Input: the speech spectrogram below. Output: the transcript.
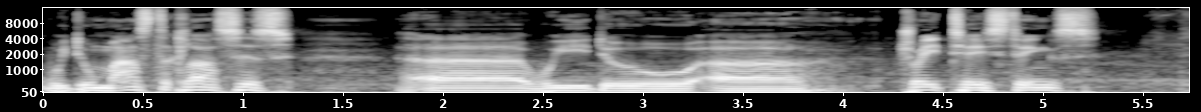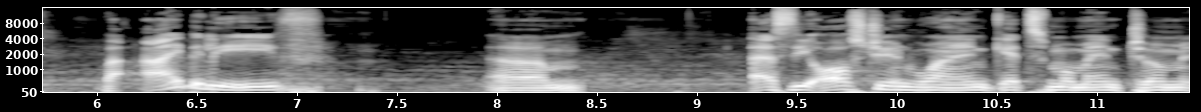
We do master classes. Uh, we do uh, trade tastings. But I believe um, as the Austrian wine gets momentum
